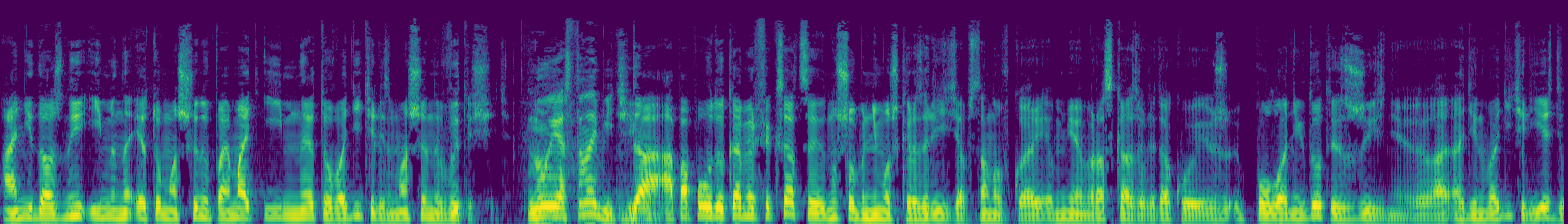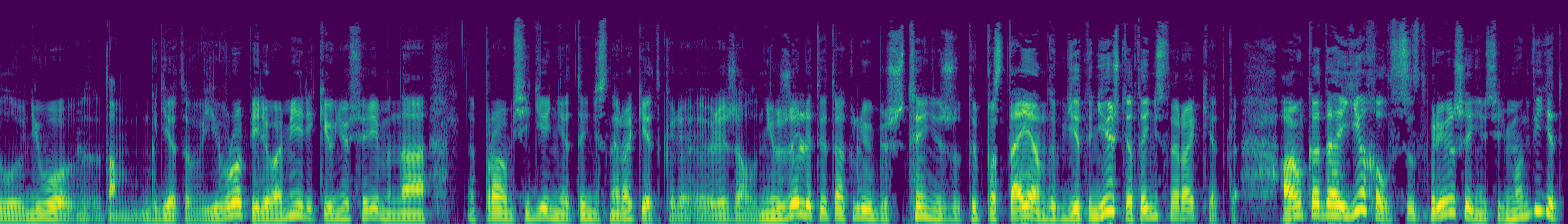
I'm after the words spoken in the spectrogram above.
Они должны именно эту машину поймать и именно этого водителя из машины вытащить. Ну и остановить ее. Да, а по поводу камер фиксации, ну, чтобы немножко разрядить обстановку, а, мне рассказывали такой полуанекдот из жизни. Один водитель ездил, у него там где-то в Европе или в Америке, у него все время на правом сиденье теннисная ракетка лежала. Неужели ты так любишь теннис? Ты постоянно где-то не ешь, у тебя теннисная ракетка. А он когда ехал с превышением сегодня, он видит,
